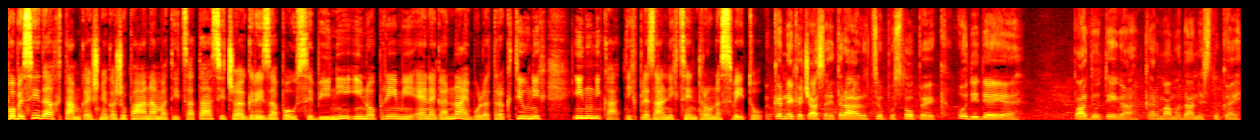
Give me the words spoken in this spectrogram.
Po besedah tamkajšnjega župana Matica Tasiča gre za po vsebini in opremi enega najbolj atraktivnih in unikatnih plezalnih centrov na svetu. Kar nekaj časa je trajal cel postopek od ideje pa do tega, kar imamo danes tukaj.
